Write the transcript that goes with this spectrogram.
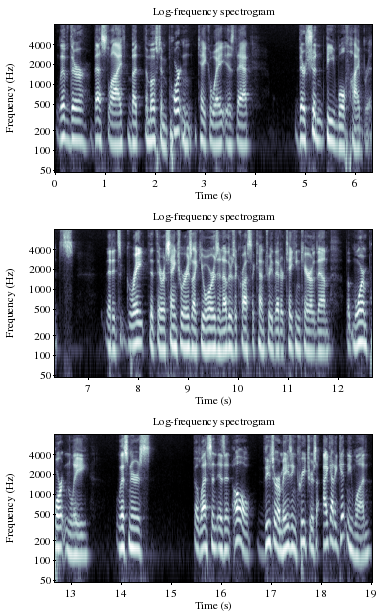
live their best life. But the most important takeaway is that there shouldn't be wolf hybrids. That it's great that there are sanctuaries like yours and others across the country that are taking care of them. But more importantly, listeners, the lesson isn't, oh, these are amazing creatures. I got to get me one.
